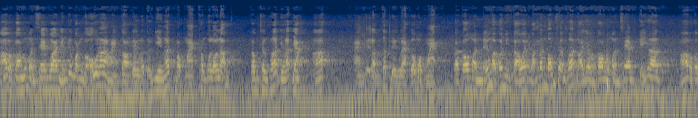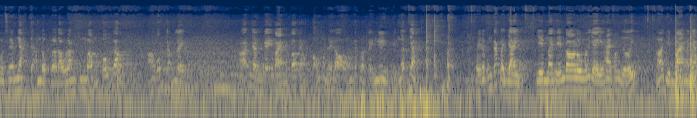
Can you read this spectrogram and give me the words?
Đó, bà con của mình xem qua những cái quăng gỗ của nó, hoàn toàn đều là tự nhiên hết, mộc mạc, không có lỗi lầm, không sơn phết gì hết nha. Đó, hàng thì làm tích, liền lạc gỗ mộc mạc bà con mình nếu mà có nhu cầu em vẫn đánh bóng sơn phết lại cho bà con của mình xem kỹ hơn. Đó bà con mình xem nha. Chạm đục là đầu lăn chân bóng bốn góc. Đó bốn cạnh liền. Đó, trên cái bàn thì có cái hộp tủ mình để đồ nó rất là tiện nghi tiện ích nha. Thì nó cũng rất là dày. Dìm này thì em đo luôn nó dày hai phân rưỡi. Nó dìm bàn này nha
